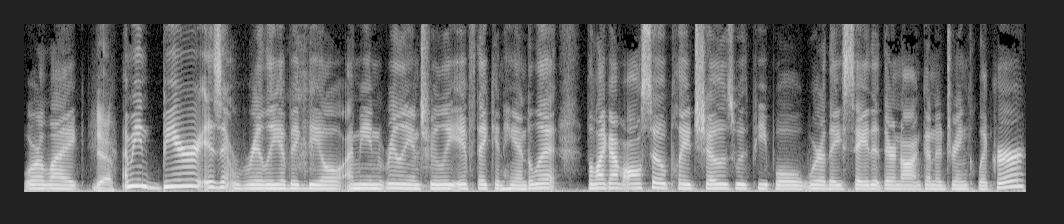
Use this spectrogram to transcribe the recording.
or like Yeah. I mean, beer isn't really a big deal. I mean, really and truly, if they can handle it. But like, I've also played shows with people where they say that they're not going to drink liquor.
